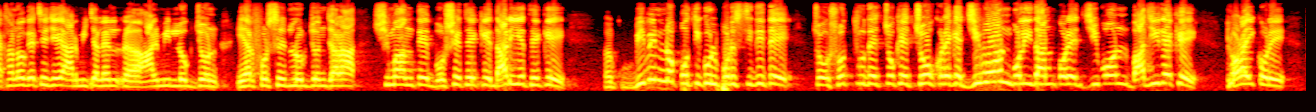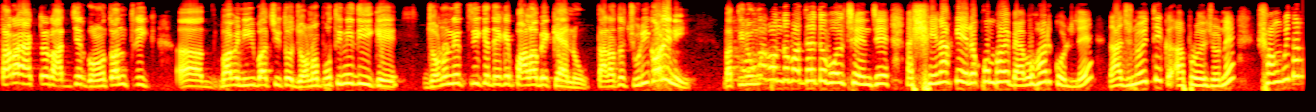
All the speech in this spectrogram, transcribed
দেখানো গেছে যে আর্মি চ্যানেল, আর্মির লোকজন এয়ারফোর্সের লোকজন যারা সীমান্তে বসে থেকে, দাঁড়িয়ে থেকে বিভিন্ন প্রতিকূল পরিস্থিতিতে শত্রুদের চোখে চোখ রেখে জীবন বলিদান করে জীবন বাজি রেখে লড়াই করে তারা একটা রাজ্যের গণতান্ত্রিক ভাবে নির্বাচিত জনপ্রতিনিধিকে জননেত্রীকে দেখে পালাবে কেন? তারা তো চুরি করেনি। বা তৃণমূল বন্দ্যোপাধ্যায় তো বলছেন যে সেনাকে এরকম ভাবে ব্যবহার করলে রাজনৈতিক প্রয়োজনে সংবিধান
